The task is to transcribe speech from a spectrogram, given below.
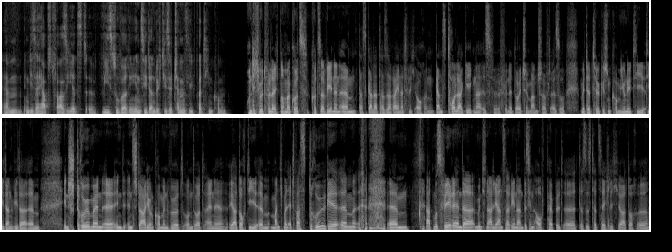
ähm, in dieser Herbstphase jetzt, äh, wie souverän sie dann durch diese Champions League Partien kommen. Und ich würde vielleicht noch mal kurz, kurz erwähnen, ähm, dass Galatasaray natürlich auch ein ganz toller Gegner ist für, für eine deutsche Mannschaft. Also mit der türkischen Community, die dann wieder ähm, in Strömen äh, in, ins Stadion kommen wird und dort eine, ja doch die ähm, manchmal etwas dröge ähm, ähm, Atmosphäre in der Münchner Allianz Arena ein bisschen aufpeppelt. Äh, das ist tatsächlich ja doch äh,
